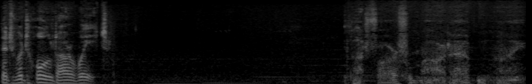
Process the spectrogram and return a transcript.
that would hold our weight. Not far from how it happened, honey.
